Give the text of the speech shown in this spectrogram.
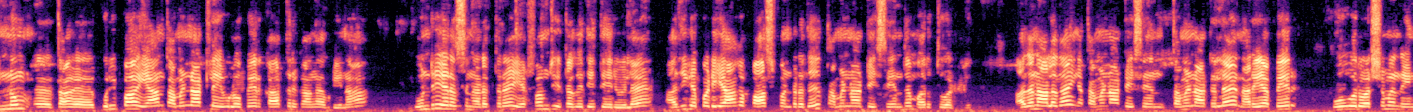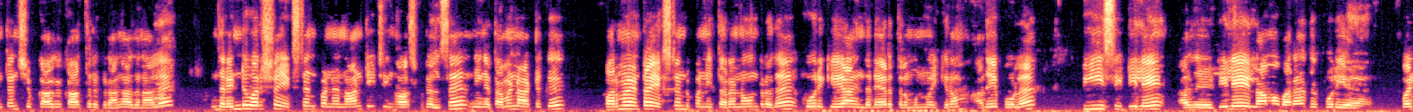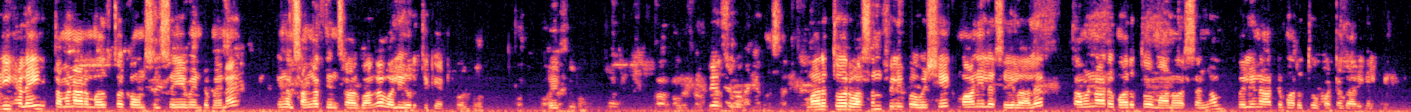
இன்னும் த குறிப்பாக ஏன் தமிழ்நாட்டில் இவ்வளோ பேர் காத்திருக்காங்க அப்படின்னா ஒன்றிய அரசு நடத்துகிற எஃப்எம்ஜி தகுதி தேர்வில் அதிகப்படியாக பாஸ் பண்ணுறது தமிழ்நாட்டை சேர்ந்த மருத்துவர்கள். அதனால தான் இங்கே தமிழ்நாட்டை சேர்ந்த தமிழ்நாட்டில் நிறையா பேர் ஒவ்வொரு வருஷமும் இந்த இன்டர்ன்ஷிப்காக காத்திருக்கிறாங்க. அதனால் இந்த ரெண்டு வருஷம் எக்ஸ்டெண்ட் பண்ண நான் டீச்சிங் ஹாஸ்பிட்டல்ஸை நீங்கள் தமிழ்நாட்டுக்கு பர்மனெண்ட்டாக எக்ஸ்டெண்ட் பண்ணி தரணுன்றத கோரிக்கையாக இந்த நேரத்தில் முன்வைக்கிறோம். அதே போல் பிஇசி டிலே அது டிலே இல்லாமல் வராதுக்குரிய வழிகளை தமிழ்நாடு மருத்துவ கவுன்சில் செய்ய வேண்டும் என எங்கள் சங்கத்தின் சார்பாக வலியுறுத்தி கேட்டுக்கொள்வோம். மருத்துவர் வசந்த் பிலிப் அபிஷேக் மாநில செயலாளர் தமிழ்நாடு மருத்துவ மாணவர் சங்கம் வெளிநாட்டு மருத்துவ பட்டதாரிகள் பிரிவு.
